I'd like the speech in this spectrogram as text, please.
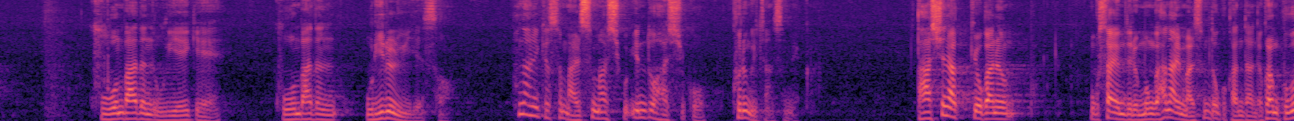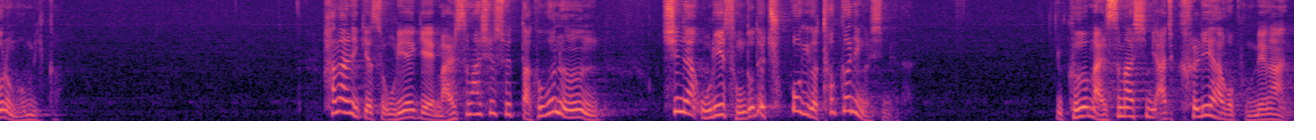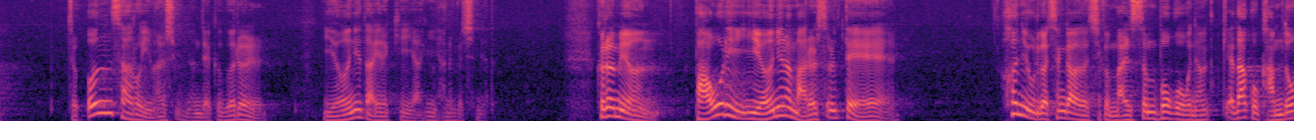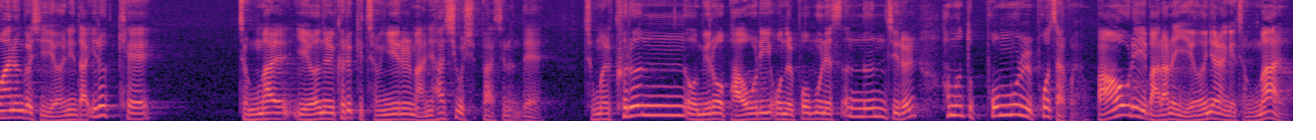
구원받은 우리에게 구원받은 우리를 위해서 하나님께서 말씀하시고 인도하시고 그런 거 있지 않습니까? 다 신학교 가는 목사님들은 뭔가 하나님 말씀 듣고 간다는데 그럼 그거는 뭡니까? 하나님께서 우리에게 말씀하실 수 있다. 그거는 신약 우리 성도들 축복이고 특권인 것입니다. 그 말씀하심이 아주 클리어하고 분명한 즉 은사로 임할 수 있는데 그거를 예언이다 이렇게 이야기하는 것입니다. 그러면 바울이 예언이라는 말을 쓸 때 흔히 우리가 생각하는 지금 말씀 보고 그냥 깨닫고 감동하는 것이 예언이다 이렇게 정말 예언을 그렇게 정의를 많이 하시고 싶어 하시는데 정말 그런 의미로 바울이 오늘 본문에 썼는지를 한번 또 본문을 보자고요. 바울이 말하는 예언이라는 게 정말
